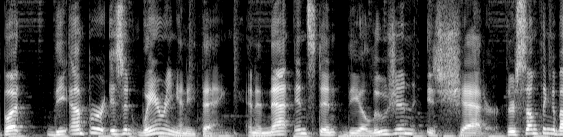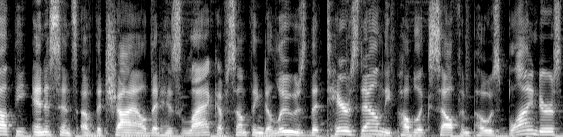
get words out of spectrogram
but the Emperor isn't wearing anything, and in that instant, the illusion is shattered. There's something about the innocence of the child and his lack of something to lose that tears down the public self-imposed blinders,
